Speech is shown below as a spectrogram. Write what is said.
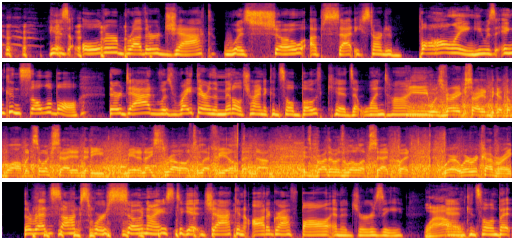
His older brother, Jack, was so upset. He started bawling. He was inconsolable. Their dad was right there in the middle trying to console both kids at one time. He was very excited to get the ball, but so excited that he made a nice throw out to left field, and um, his brother was a little upset, but we're, we're recovering. The Red Sox were so nice to get Jack an autograph ball and a jersey. Wow. And console him. But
